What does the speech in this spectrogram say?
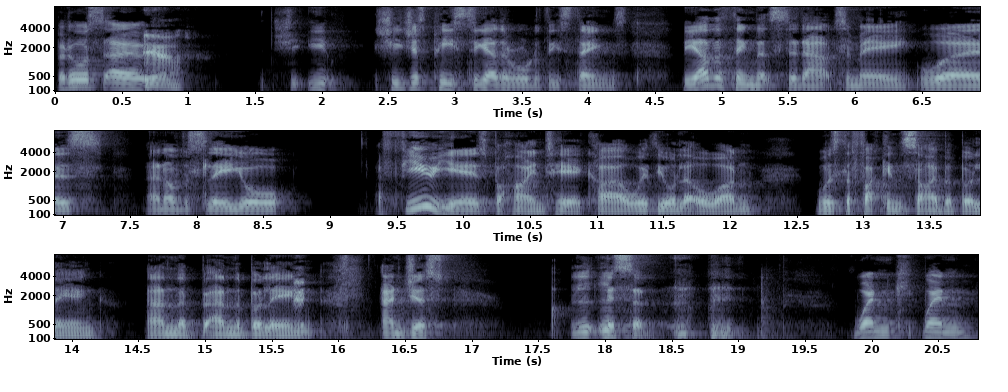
But also, Yeah, she you, she just pieced together all of these things. The other thing that stood out to me was, and obviously you're a few years behind here, Kyle, with your little one, was the fucking cyberbullying and the and the bullying, and just l- listen. When when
